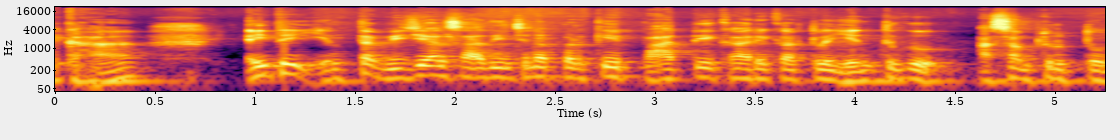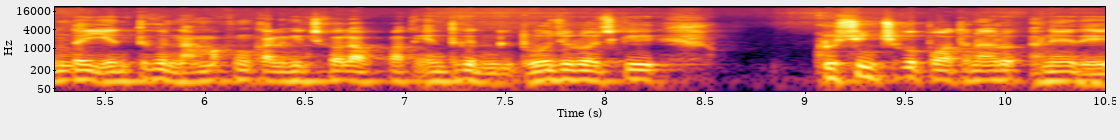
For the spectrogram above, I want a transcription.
ఇక అయితే ఇంత విజయాలు సాధించినప్పటికీ పార్టీ కార్యకర్తలు ఎందుకు అసంతృప్తి ఉందో ఎందుకు నమ్మకం కలిగించుకోలేకపోతే ఎందుకు రోజు రోజుకి కృషించుకుపోతున్నారు అనేది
